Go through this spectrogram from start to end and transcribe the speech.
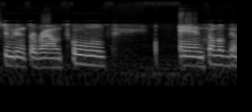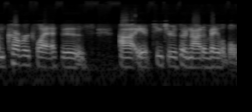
students around schools. And some of them cover classes uh, if teachers are not available.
